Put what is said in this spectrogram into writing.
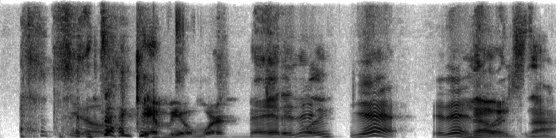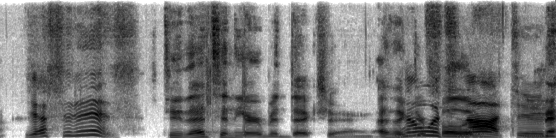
that can't be a word. Mattingly. Yeah, it is. No, Like, it's not, Yes, it is. dude. That's in the Urban Dictionary. I think No, you're it's not, dude. Ma-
